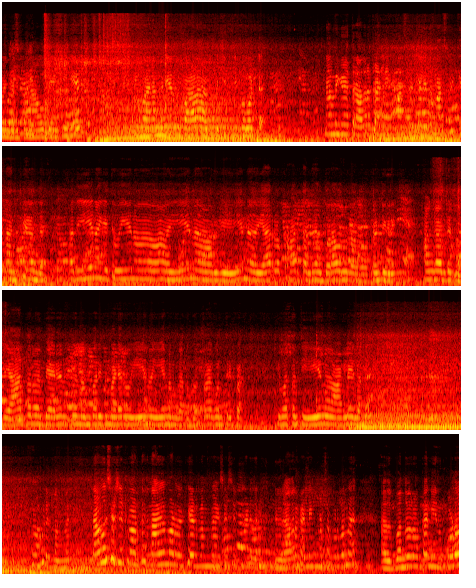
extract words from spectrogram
ಬಂದಿರಪ್ಪ ನಾವು ಬ್ಯಾಂಕಿಗೆ ಇವ ನಮ್ಮ ಮನೆಯವ್ರದ್ದು ಭಾಳ ವಿಚಿತ್ರಿಪ್ಪ ಒಟ್ಟು ನಮಗೆ ಹೇಳ್ತಾರೆ ಅದ್ರ ಕಾರ್ಡ್ ಲಿಂಕ್ ಮಾಡಿಸ್ಬೇಕಿಲ್ಲ, ಇದು ಮಾಡಿಸ್ಬೇಕಿಲ್ಲ ಅಂತ ಹೇಳಂದೆ ಅದು ಏನಾಗೈತೆ, ಏನು ಏನು ಅವ್ರಿಗೆ, ಏನು ಯಾರು ರೊಕ್ಕ ಹಾಕ್ತಾರೆ ಅವ್ರು ಬರೋರು ಅವ್ರು ಕಂಟಿಗೆ ರೀ. ಅದು ಯಾರ್ದಾರ ಬೇರೆಯವ್ರದ್ದು ನಂಬರ್ ಇದು ಮಾಡ್ಯಾರೋ, ಏನೋ, ಏನು ನಮ್ಗೆ ಅದು ಗೊತ್ತಾಗೊಂತ್ರಿಪ್ಪ. ಇವತ್ತಂತ ಏನು ಆಗಲೇ ಇಲ್ಲ ಅದು. ನೋಡಿರಿ ನಮ್ಮ ನಾವು ಸೆಸಿಟ್ ಮಾಡ್ತಾರೆ ನಾವೇ ಮಾಡ್ಬೇಕು ಹೇಳಿ ನಮ್ಮ ಮ್ಯಾಗ ಸೆಸಿಟ್ ಮಾಡಿದ್ರೆ. ನಿಮ್ಗೆ ಆಧಾರ್ ಕಾರ್ಡ್ ಲಿಂಕ್ ಮಾಡ್ಸಕ್ ಬರ್ದಲ್ಲ ಅದು ಬಂದೋ ರೊಕ್ಕ ನೀನು ಕೊಡು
